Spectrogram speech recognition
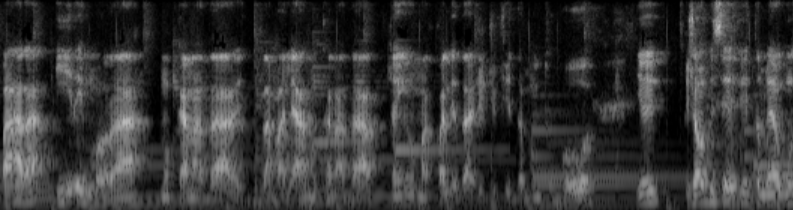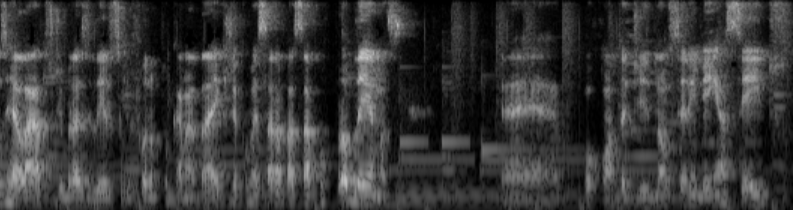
para irem morar no Canadá e trabalhar no Canadá, tem uma qualidade de vida muito boa. E eu já observei também alguns relatos de brasileiros que foram para o Canadá e que já começaram a passar por problemas é, por conta de não serem bem aceitos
